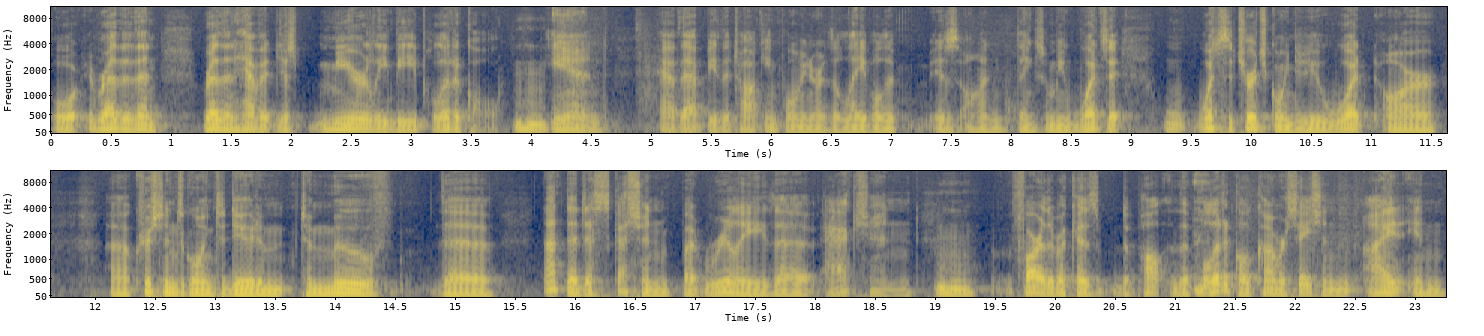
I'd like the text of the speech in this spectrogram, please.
or rather than rather than have it just merely be political and have that be the talking point or the label that is on things. I mean, what's it? What's the church going to do? What are uh, Christians going to do to to move the not the discussion, but really the action farther? Because the pol- the political conversation, I in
